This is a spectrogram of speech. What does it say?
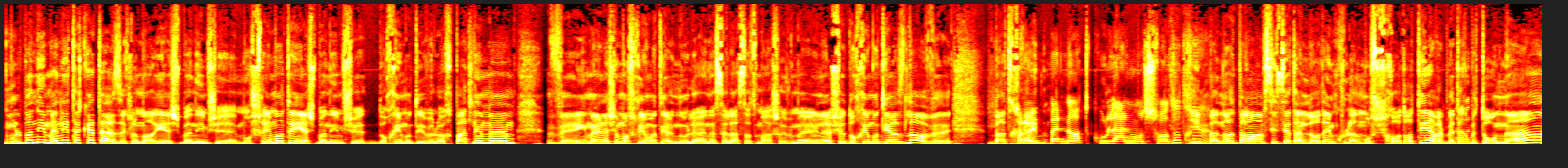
מול בנים אין לי את הקטע הזה, כלומר יש בנים שמושכים אותי, יש בנים שדוחים אותי ולא אכפת לי מהם, ועם אלה שמושכים אותי, אני אולי אנסה לעשות משהו, ועם אלה שדוחים אותי אז לא, ובהתחלה... אם בנות כולן מושכות אותך? עם בנות ברמה הבסיסית, אני לא יודע אם כולן מושכות אותי, אבל בטח בתור נער,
